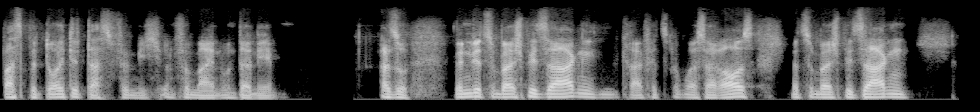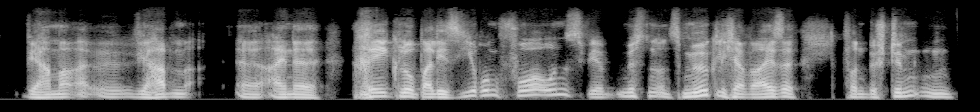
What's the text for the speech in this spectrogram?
was bedeutet das für mich und für mein Unternehmen. Also wenn wir zum Beispiel sagen, ich greife jetzt irgendwas heraus, wenn wir zum Beispiel sagen, wir haben, äh, wir haben äh, eine Reglobalisierung vor uns. Wir müssen uns möglicherweise von bestimmten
